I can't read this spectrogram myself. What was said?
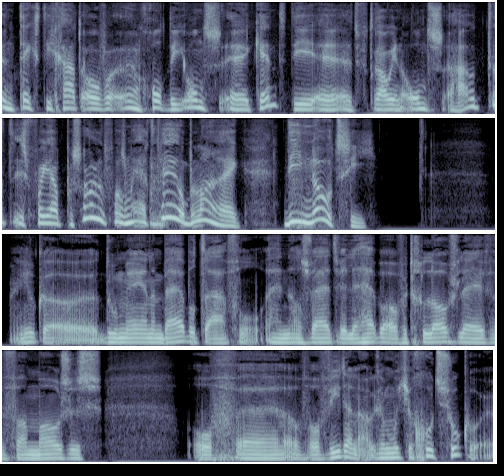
een tekst die gaat over een God die ons eh, kent... die eh, het vertrouwen in ons houdt. Dat is voor jou persoonlijk volgens mij echt heel belangrijk. Die notie. Hielke, eh, doe mee aan een bijbeltafel. En als wij het willen hebben over het geloofsleven van Mozes... Of, eh, of, of wie dan ook, dan moet je goed zoeken hoor.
